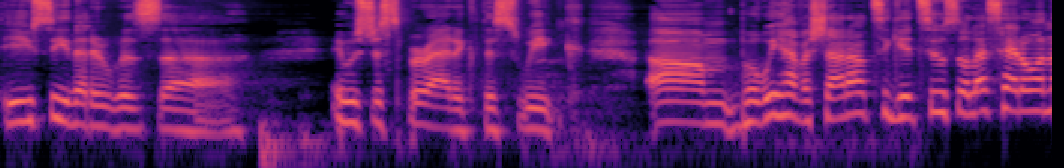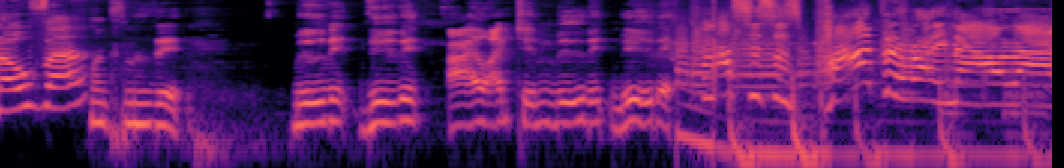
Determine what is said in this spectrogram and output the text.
You see that it was uh it was just sporadic this week. Um but we have a shout out to get to, so let's head on over. Let's move it. Move it, move it. I like to move it, move it. My sister's popping right now, like.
